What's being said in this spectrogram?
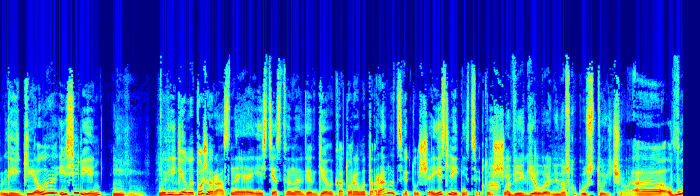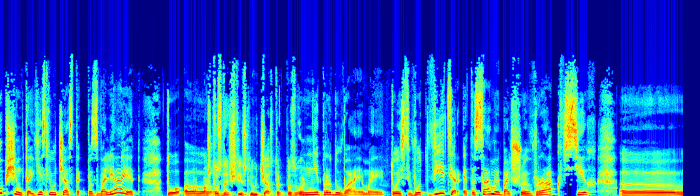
вигела и сирень. Угу. Ну, вигелы тоже разные, естественно. Вигелы, которые вот рано цветущие, а есть летне цветущие. А вигелы, они насколько устойчивы? А, в общем-то, если участок позволяет, то... А, а что значит, если участок позволяет? Непродуваемый. То есть вот ветер – это самый большой враг всех... Э,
